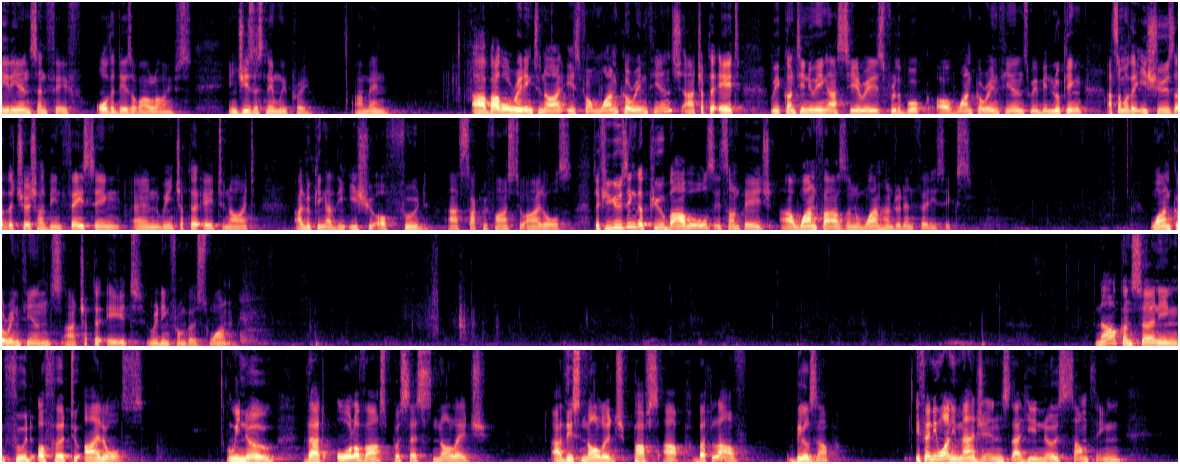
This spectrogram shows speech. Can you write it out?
obedience and faith all the days of our lives. In Jesus' name we pray. Amen. Our Bible reading tonight is from 1 Corinthians, uh, chapter 8. We're continuing our series through the book of 1 Corinthians. We've been looking at some of the issues that the church has been facing, and we're in chapter 8 tonight, are looking at the issue of food as sacrifice to idols. So if you're using the Pew Bibles, it's on page uh, 1136. 1 Corinthians uh, chapter 8, reading from verse 1. Now, concerning food offered to idols, we know that all of us possess knowledge. Uh, this knowledge puffs up, but love builds up. If anyone imagines that he knows something,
